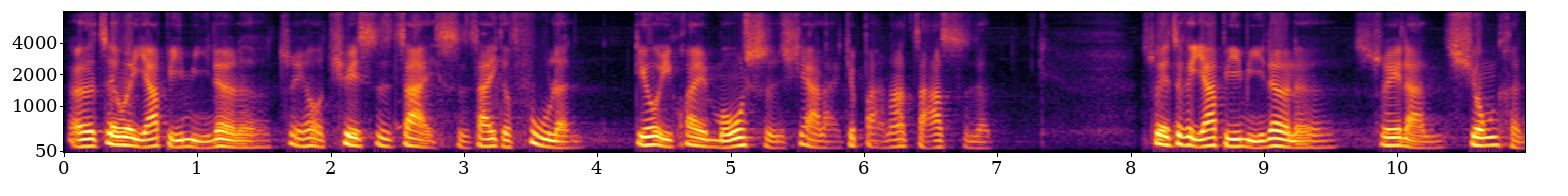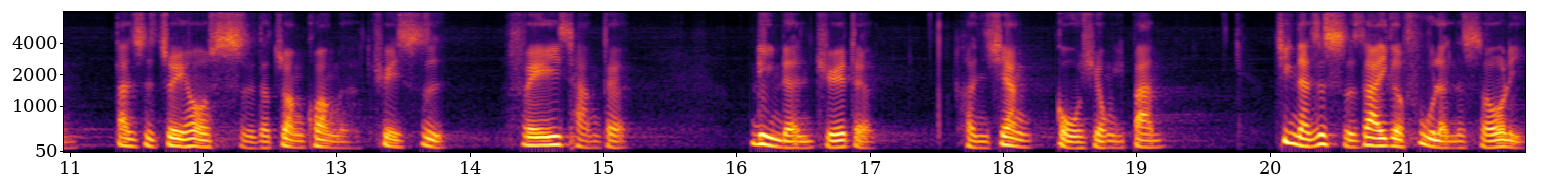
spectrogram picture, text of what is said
而这位亚比米勒呢，最后却是在死在一个妇人丢一块磨石下来，就把他砸死了。所以这个亚比米勒呢，虽然凶狠。但是最后死的状况呢，却是非常的令人觉得很像狗熊一般，竟然是死在一个妇人的手里。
